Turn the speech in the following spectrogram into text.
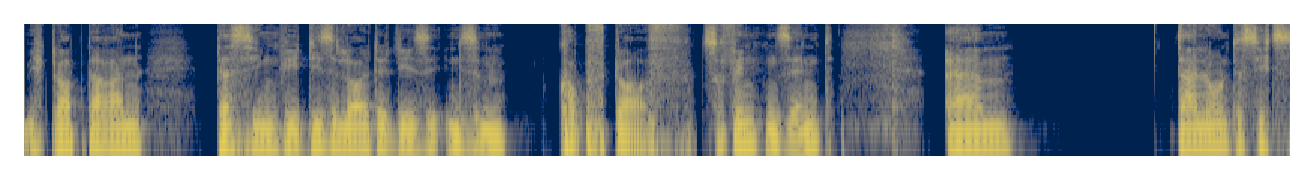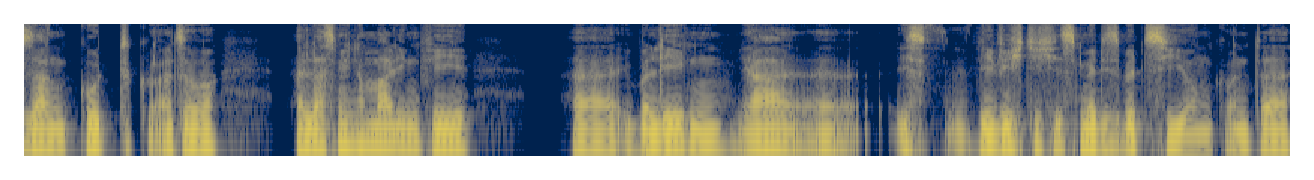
ich glaub daran, dass irgendwie diese Leute, die in diesem Kopfdorf zu finden sind, ähm, da lohnt es sich zu sagen, gut, also äh, lass mich nochmal irgendwie äh, überlegen, ja, äh, ist, wie wichtig ist mir diese Beziehung? Und äh,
